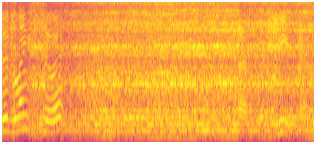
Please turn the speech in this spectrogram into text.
Good length to it. That's what she said.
